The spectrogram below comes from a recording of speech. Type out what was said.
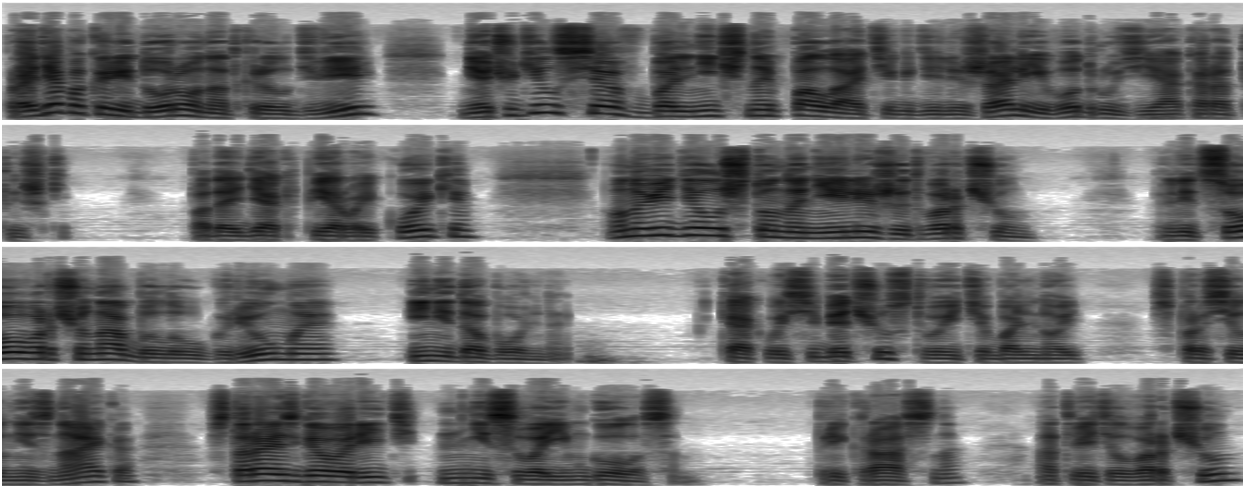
Пройдя по коридору, он открыл дверь и очутился в больничной палате, где лежали его друзья-коротышки. Подойдя к первой койке, он увидел, что на ней лежит ворчун. Лицо у ворчуна было угрюмое, и недовольны. «Как вы себя чувствуете, больной?» – спросил Незнайка, стараясь говорить не своим голосом. «Прекрасно», – ответил Ворчун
